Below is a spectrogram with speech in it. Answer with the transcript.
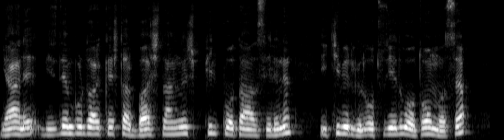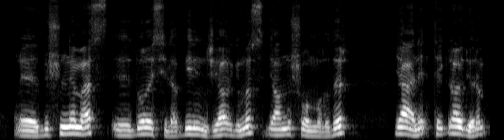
Yani bizden burada arkadaşlar başlangıç pil potansiyelinin 2,37 volt olması e, düşünülemez. E, dolayısıyla birinci yargımız yanlış olmalıdır. Yani tekrar diyorum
